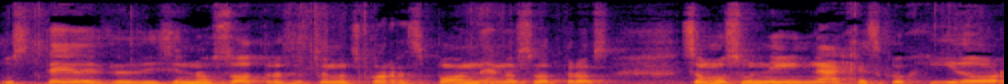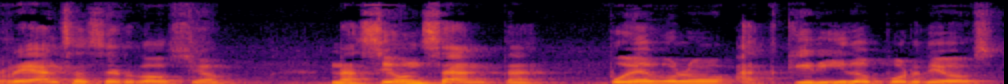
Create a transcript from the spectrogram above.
ustedes, les dicen nosotros, esto nos corresponde a nosotros, somos un linaje escogido, real sacerdocio, nación santa, pueblo adquirido por Dios,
